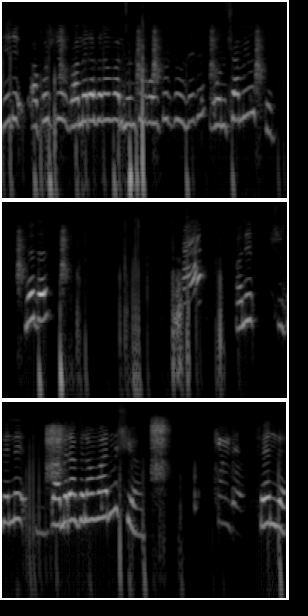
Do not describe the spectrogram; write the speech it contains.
Dedi Apoş'ta kamera falan var görüntülü konuşursunuz dedi. Konuşamıyoruz ki. Neden? he? Hani şu sene kamera falan varmış ya. Kimde? Sende.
